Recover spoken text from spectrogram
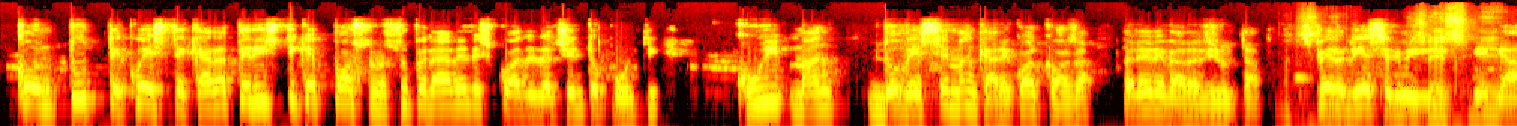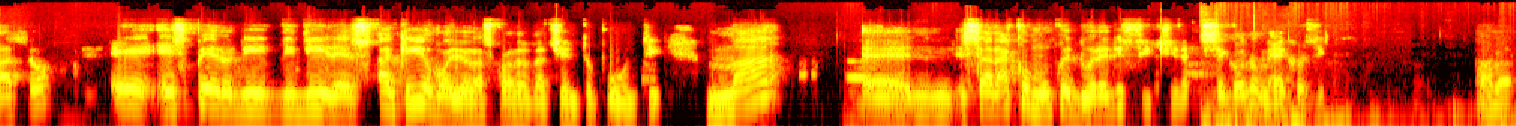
con tutte queste caratteristiche possono superare le squadre da 100 punti cui man- dovesse mancare qualcosa per arrivare al risultato. Spero di essermi sì, spiegato. Sì e, e spero di, di, dire anche io voglio la squadra da 100 punti, ma eh, sarà comunque dura e difficile. Secondo me è così. Allora,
